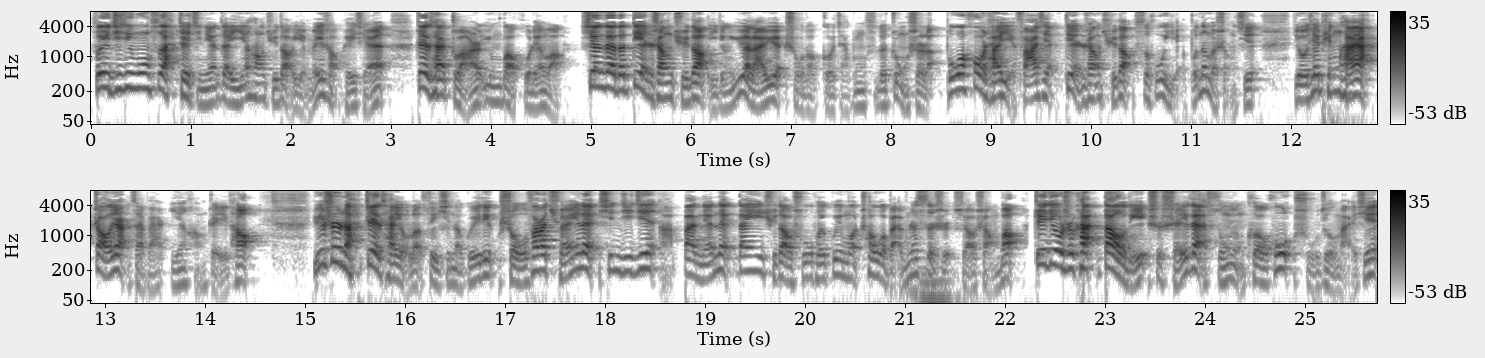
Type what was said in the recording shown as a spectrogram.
所以基金公司啊，这几年在银行渠道也没少赔钱，这才转而拥抱互联网。现在的电商渠道已经越来越受到各家公司的重视了。不过后台也发现，电商渠道似乎也不那么省心，有些平台啊照样在玩银行这一套。于是呢，这才有了最新的规定：首发权益类新基金啊，半年内单一渠道赎回规模超过百分之四十需要上报。这就是看到底是谁在怂恿客户赎旧买新。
